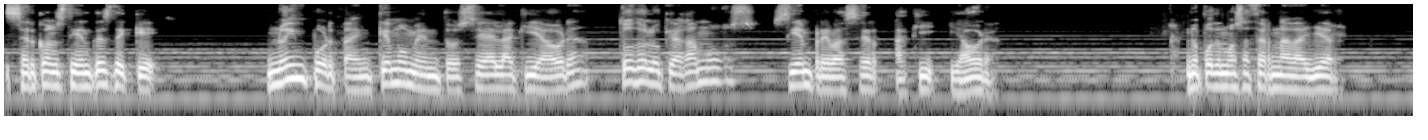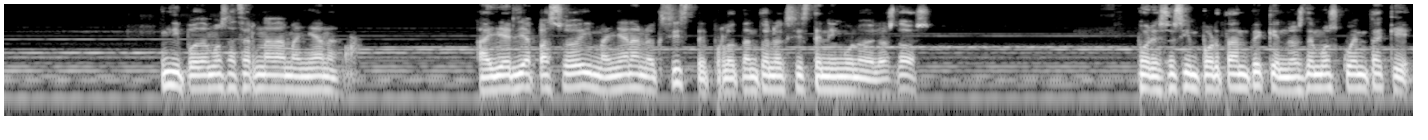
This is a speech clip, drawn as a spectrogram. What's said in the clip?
ser conscientes de que no importa en qué momento sea el aquí y ahora, todo lo que hagamos siempre va a ser aquí y ahora. No podemos hacer nada ayer, ni podemos hacer nada mañana. Ayer ya pasó y mañana no existe, por lo tanto no existe ninguno de los dos. Por eso es importante que nos demos cuenta que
